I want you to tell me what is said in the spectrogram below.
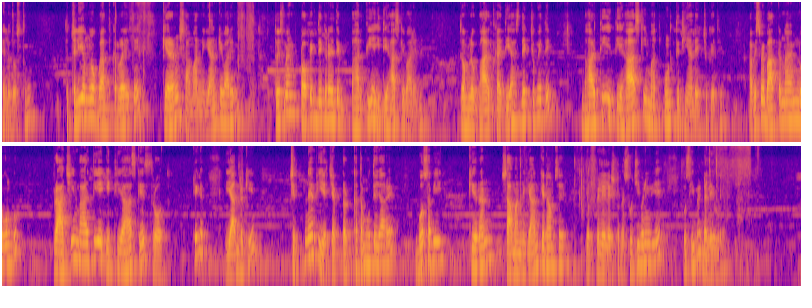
Hello दोस्तों तो चलिए हम लोग बात कर रहे थे किरण सामान्य ज्ञान के बारे में। तो इसमें हम टॉपिक देख रहे थे भारतीय इतिहास के बारे में। तो हम लोग भारत का इतिहास देख चुके थे। भारतीय इतिहास की महत्वपूर्ण तिथियाँ देख चुके थे। अब इसमें बात करना है हम लोगों को प्राचीन भारतीय इतिहास के स्रोत। ठीक है? याद रखिए, जितने भी ये चैप्टर ख़त्म होते जा रहे हैं, वो सभी किरण सामान्य ज्ञान के नाम से, जो प्ले लिस्ट में सूची बनी हुई है उसी में डले हुए हैं।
